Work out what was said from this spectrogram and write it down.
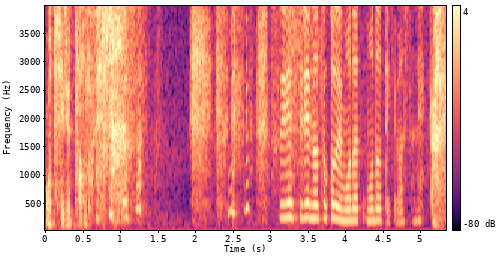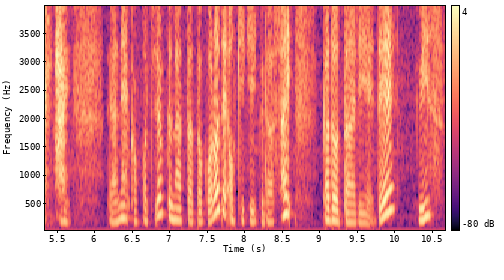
落ちるところでした。スレスレのところで戻戻ってきましたね。はい。はい。ではね心地よくなったところでお聞きください。角田理恵で With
